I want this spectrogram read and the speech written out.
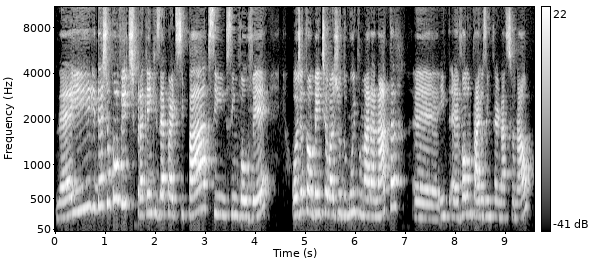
Né? E, e deixa um convite para quem quiser participar, se, se envolver. Hoje, atualmente, eu ajudo muito o Maranata, é, é, Voluntários Internacional.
